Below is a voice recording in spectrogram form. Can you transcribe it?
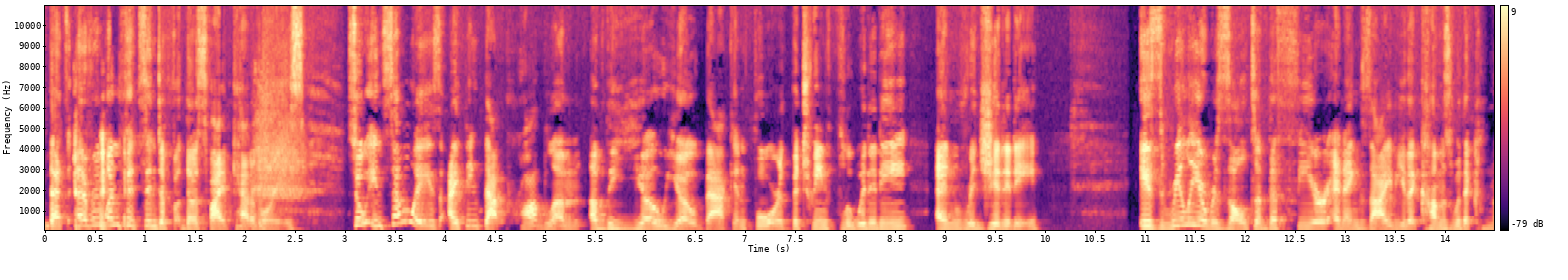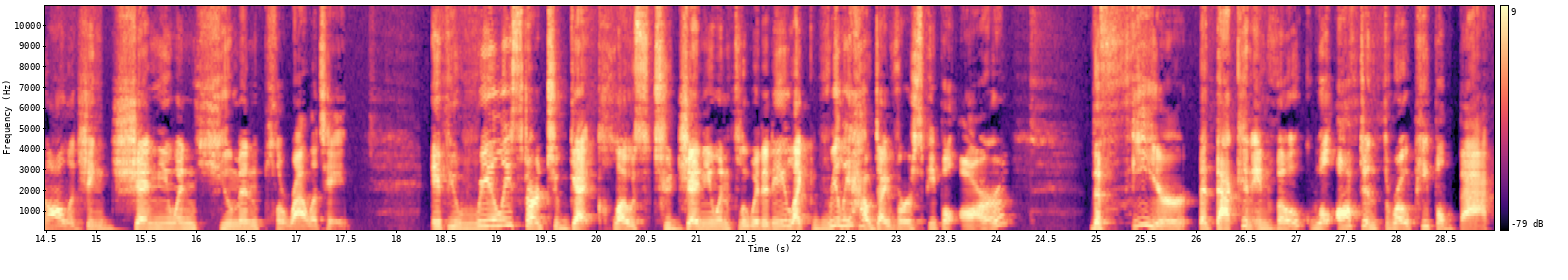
That's everyone fits into f- those five categories. So, in some ways, I think that problem of the yo yo back and forth between fluidity and rigidity is really a result of the fear and anxiety that comes with acknowledging genuine human plurality. If you really start to get close to genuine fluidity, like really how diverse people are, the fear that that can invoke will often throw people back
